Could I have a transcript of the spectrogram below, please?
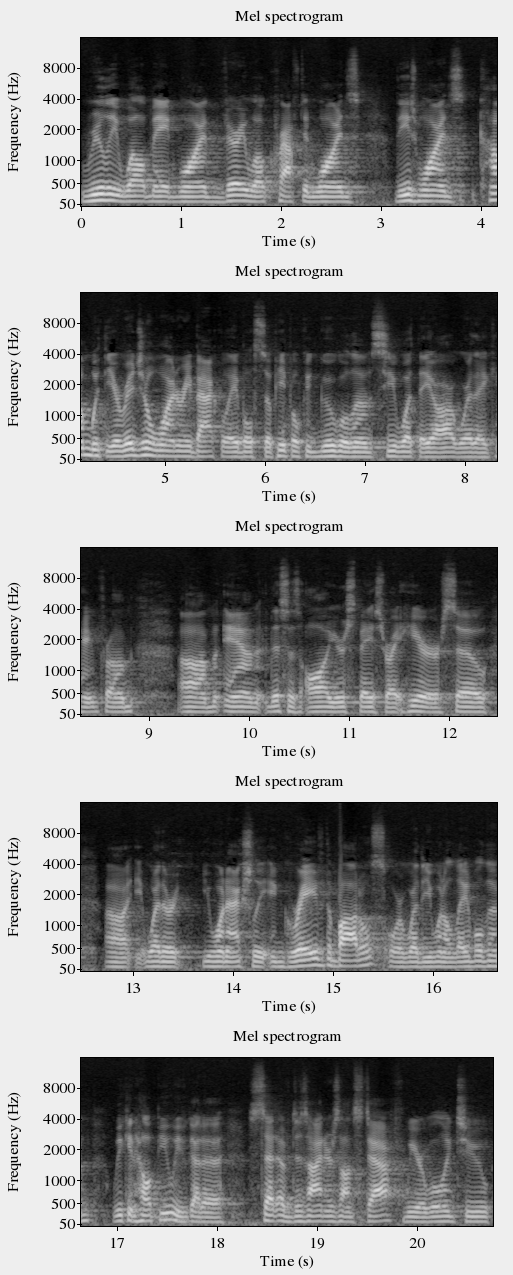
Really well made wine, very well crafted wines. These wines come with the original winery back label so people can Google them, see what they are, where they came from. Um, and this is all your space right here. So uh, whether you want to actually engrave the bottles or whether you want to label them, we can help you. We've got a set of designers on staff. We are willing to,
